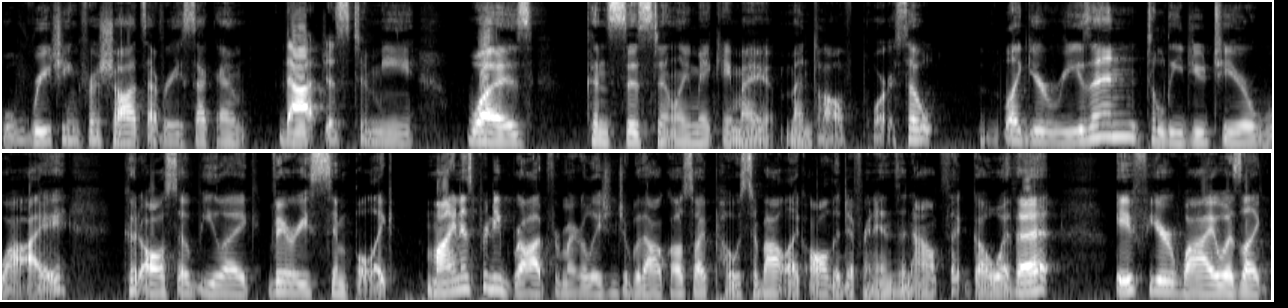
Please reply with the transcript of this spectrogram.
reaching for shots every second. That just to me was consistently making my mental health poor. So, like, your reason to lead you to your why could also be like very simple. Like, Mine is pretty broad for my relationship with alcohol, so I post about like all the different ins and outs that go with it. If your why was like,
